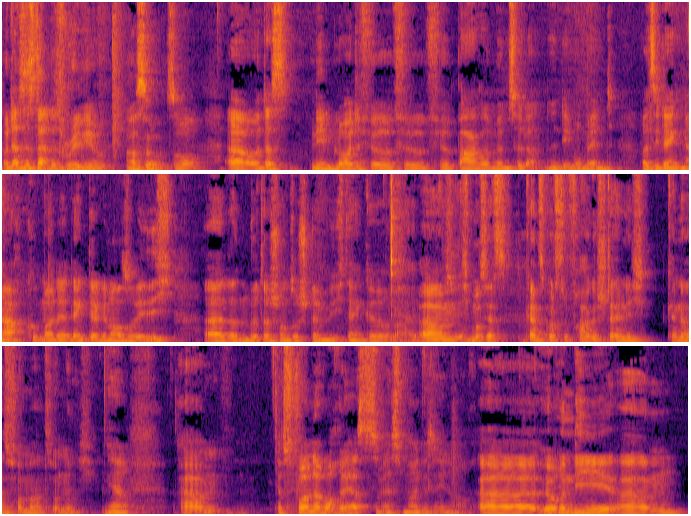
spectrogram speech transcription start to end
Und das ist dann das Review. Ach so. so. Äh, und das nehmen Leute für, für, für bare Münze dann in dem Moment, weil sie denken, ach, guck mal, der denkt ja genauso wie ich äh, dann wird das schon so stimmen, wie ich denke. Oder halt ähm, ich muss jetzt ganz kurz eine Frage stellen. Ich kenne das Format so nicht. Ja. Ähm, ich habe es vor einer Woche erst zum ersten Mal gesehen auch. Äh, hören die, ähm,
